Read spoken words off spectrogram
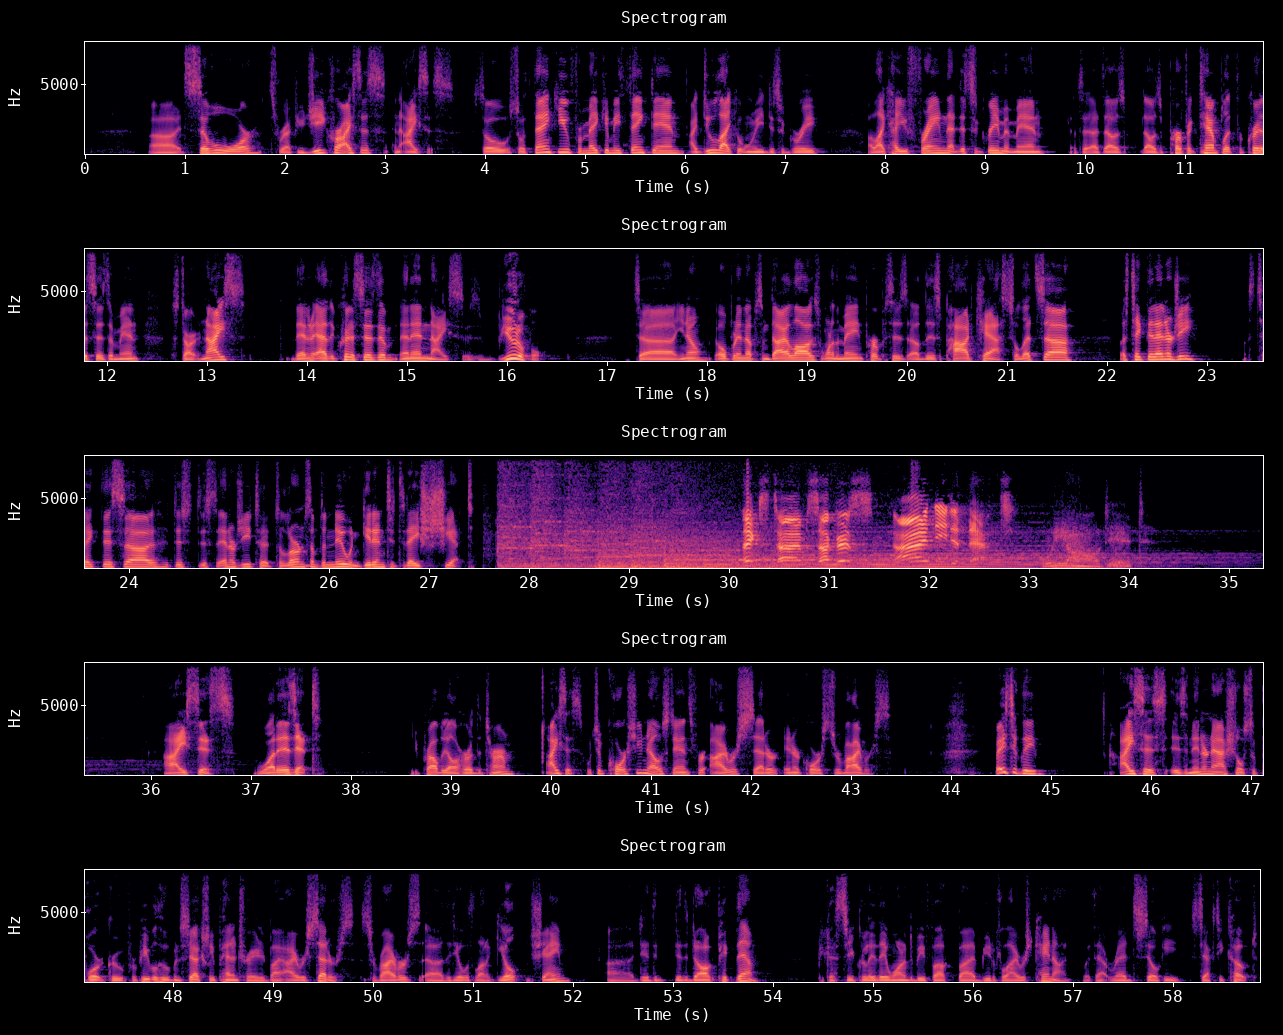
Uh, it's civil war, it's refugee crisis, and ISIS. So, so thank you for making me think, Dan. I do like it when we disagree. I like how you frame that disagreement, man. A, that, was, that was a perfect template for criticism, man. Start nice, then add the criticism, and end nice. It was beautiful. It's uh, you know, opening up some dialogues. One of the main purposes of this podcast. So let's uh, let's take that energy. Let's take this uh, this this energy to to learn something new and get into today's shit. Next time, suckers. I needed that. We all did. ISIS. What is it? You've probably all heard the term ISIS, which of course you know stands for Irish Setter Intercourse Survivors. Basically, ISIS is an international support group for people who've been sexually penetrated by Irish setters. Survivors, uh, they deal with a lot of guilt and shame. Uh, did, the, did the dog pick them? Because secretly they wanted to be fucked by a beautiful Irish canine with that red, silky, sexy coat.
